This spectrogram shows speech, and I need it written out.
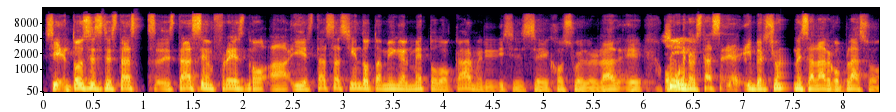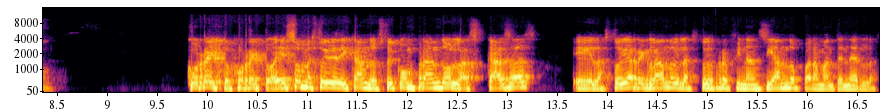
Sí, entonces estás, estás en Fresno ah, y estás haciendo también el método CAR, dices eh, Josué, ¿verdad? Eh, o bueno, estás eh, inversiones a largo plazo. Correcto, correcto. Eso me estoy dedicando. Estoy comprando las casas, las estoy arreglando y las estoy refinanciando para mantenerlas.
